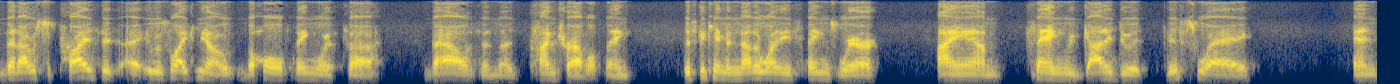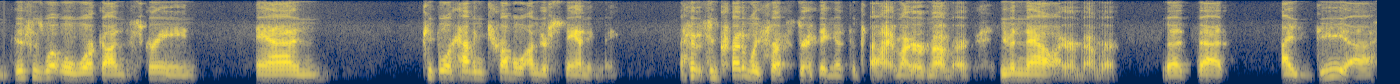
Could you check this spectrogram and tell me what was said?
that I was surprised that uh, it was like, you know, the whole thing with uh, vows and the time travel thing. This became another one of these things where I am saying we've got to do it this way and this is what we'll work on screen and people are having trouble understanding me. it was incredibly frustrating at the time. I remember, even now, I remember that that idea,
